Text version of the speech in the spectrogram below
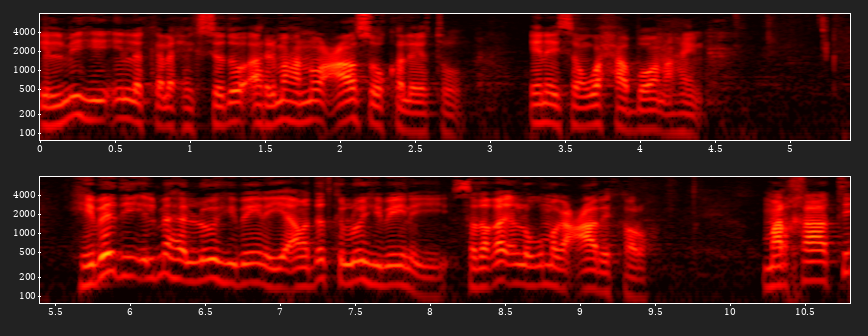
ilmihii in la kala xigsado arrimaha noocaasoo kaleeto inaysan wax habboon ahayn. Hibadii ilmaha loo hibaynayay ama dadka loo hibaynayay sadaqa in lagu magacaabi karo. Markhaati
